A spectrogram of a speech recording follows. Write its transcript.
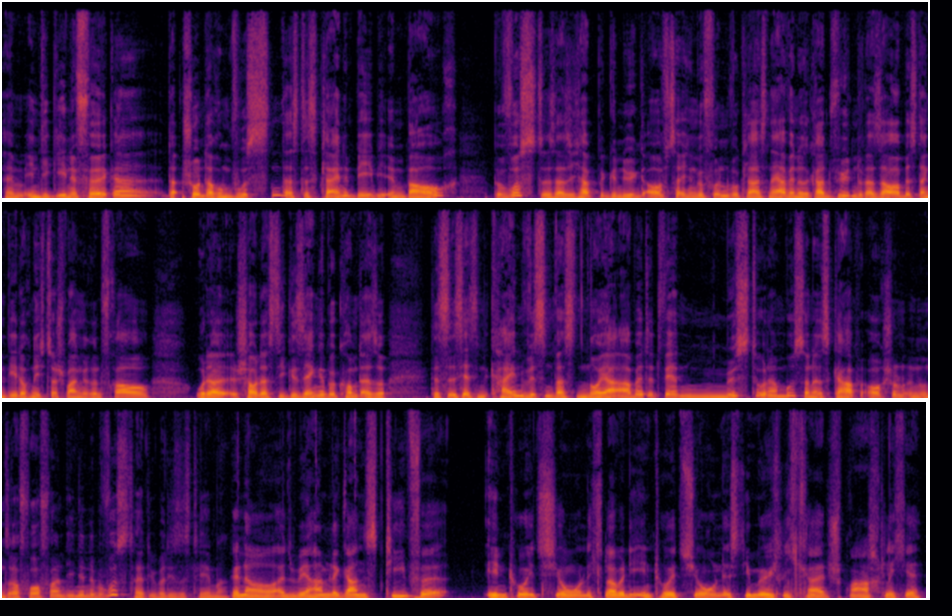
ähm, indigene Völker da schon darum wussten, dass das kleine Baby im Bauch bewusst ist. Also ich habe genügend Aufzeichnungen gefunden, wo klar ist, naja, wenn du gerade wütend oder sauer bist, dann geh doch nicht zur schwangeren Frau oder schau, dass die Gesänge bekommt. Also das ist jetzt kein Wissen, was neu erarbeitet werden müsste oder muss, sondern es gab auch schon in unserer Vorfahrenlinie eine Bewusstheit über dieses Thema. Genau, also wir haben eine ganz tiefe Intuition. Ich glaube, die Intuition ist die Möglichkeit, sprachliche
